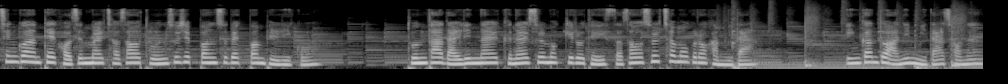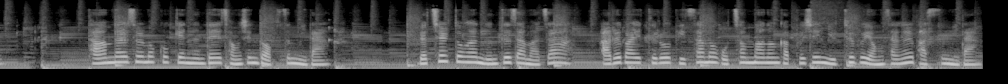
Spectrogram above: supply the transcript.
친구한테 거짓말 쳐서 돈 수십 번 수백 번 빌리고 돈 다 날린 날 그날 술 먹기로 돼 있어서 술 처먹으러 갑니다. 인간도 아닙니다, 저는. 다음날 술 먹고 깼는데 정신도 없습니다. 며칠 동안 눈 뜨자마자 아르바이트로 빚 3억 5천만 원 갚으신 유튜브 영상을 봤습니다.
